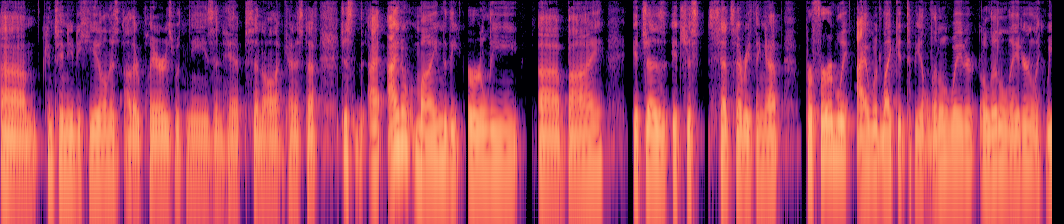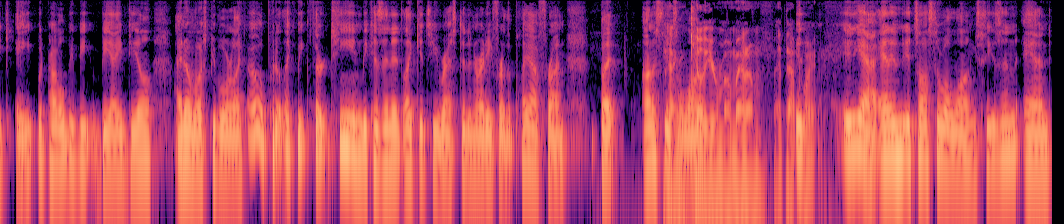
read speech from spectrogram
um, continue to heal. And there's other players with knees and hips and all that kind of stuff. Just I, I don't mind the early uh, bye it does it just sets everything up. Preferably, I would like it to be a little later, a little later, like week eight would probably be be ideal. I know most people were like, "Oh, put it like week thirteen because then it like gets you rested and ready for the playoff run." But honestly, that it's a long kill your momentum at that it, point. Yeah, and it's also a long season, and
